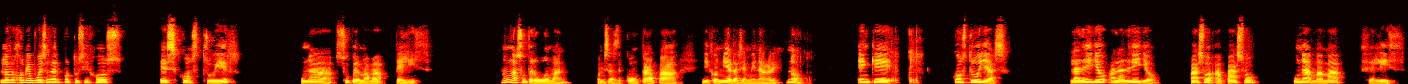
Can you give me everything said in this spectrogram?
Lo mejor que puedes hacer por tus hijos es construir una supermamá feliz, no una superwoman con esas con capa ni con mierdas en vinagre, no, en que construyas ladrillo a ladrillo, paso a paso, una mamá feliz.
